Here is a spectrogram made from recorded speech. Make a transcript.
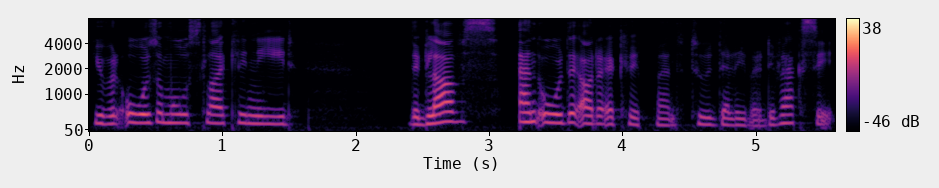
You will also most likely need the gloves and all the other equipment to deliver the vaccine.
